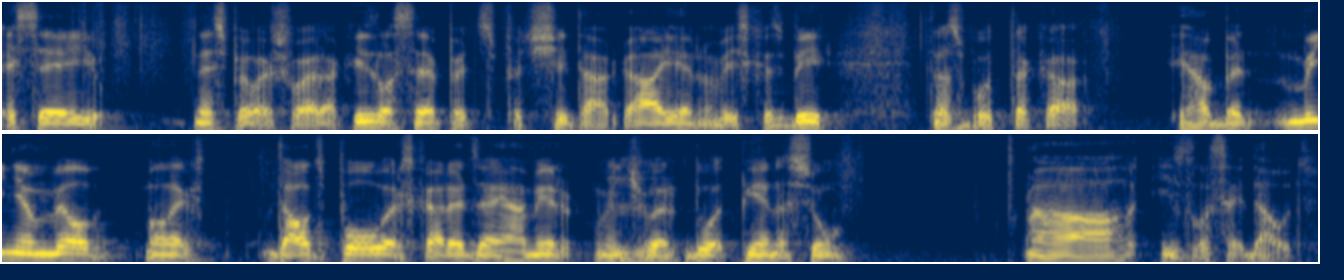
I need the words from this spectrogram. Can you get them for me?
es eju nespēlēšu vairāk izlasē pēc, pēc šī gājiena un viss, kas bija. Tas būtu tā kā, jā, bet viņam vēl, man liekas, daudz pulveris, kā redzējām, ir. Viņš mm. var dot pienesumu uh, izlasē daudz.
